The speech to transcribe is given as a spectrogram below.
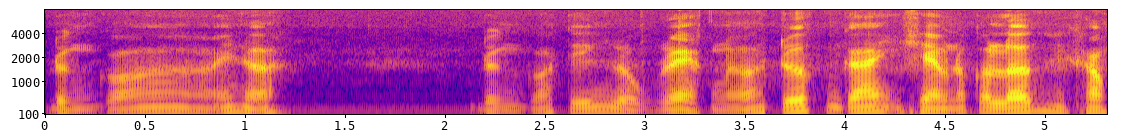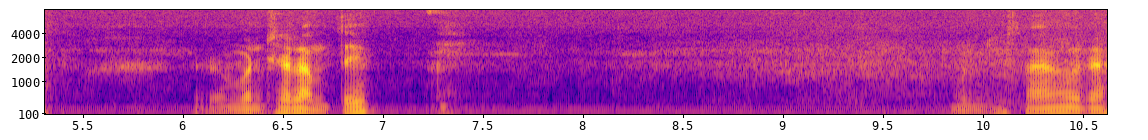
đừng có ấy nữa. Đừng có tiếng rụt rẹt nữa. Trước cái xem nó có lớn hay không. Rồi mình sẽ làm tiếp mình sẽ tháo ra.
